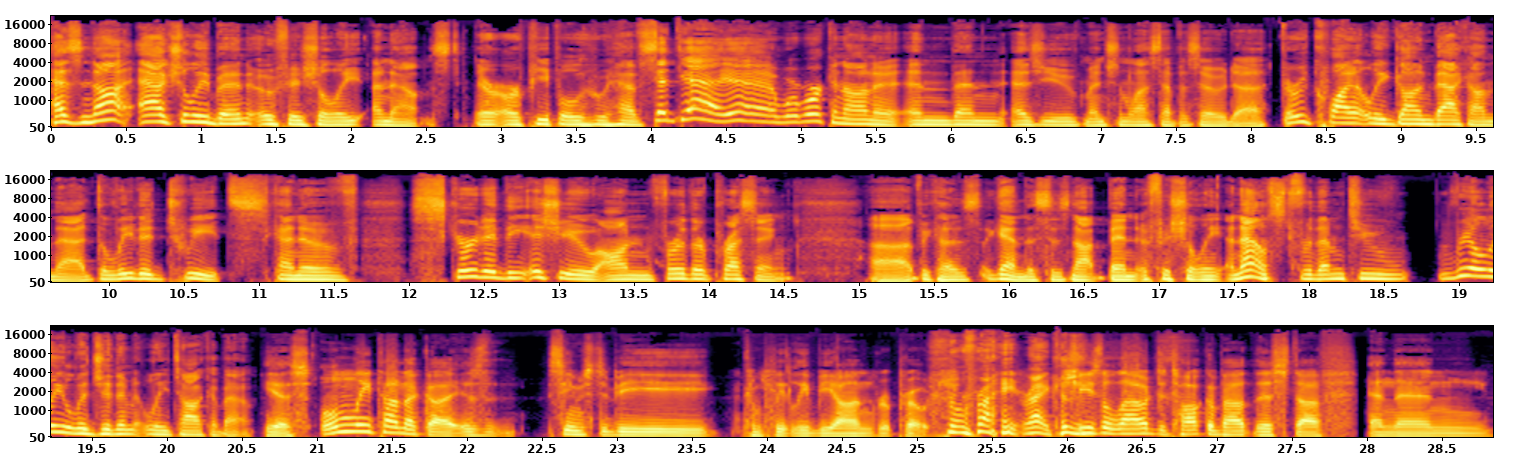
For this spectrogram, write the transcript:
has not actually been officially announced. There are people who have said, yeah, yeah, we're working on it. And then, as you mentioned last episode, uh, very quietly gone back on that, deleted tweets, kind of skirted the issue on further pressing. Uh, because again, this has not been officially announced for them to really legitimately talk about. Yes, only Tanaka is seems to be completely beyond reproach. right, right. Because She's allowed to talk about this stuff and then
